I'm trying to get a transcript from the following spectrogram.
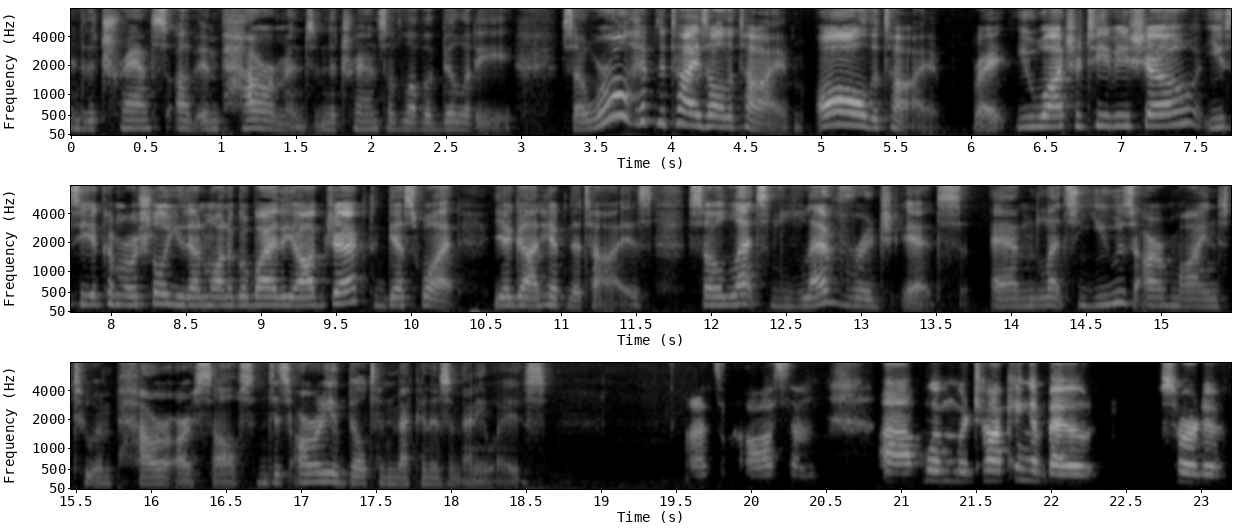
into the trance of empowerment and the trance of lovability. So we're all hypnotized all the time, all the time, right? You watch a TV show, you see a commercial, you then want to go buy the object. Guess what? You got hypnotized. So let's leverage it and let's use our mind to empower ourselves since it's already a built in mechanism, anyways. That's awesome. Uh, when we're talking about sort of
